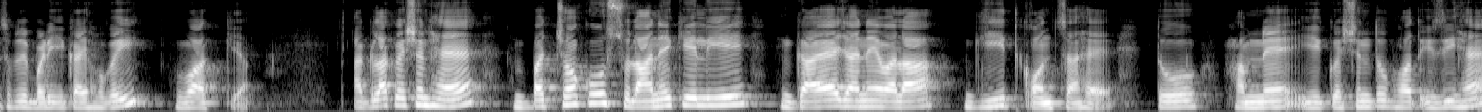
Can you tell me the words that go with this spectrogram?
सबसे बड़ी इकाई हो गई वाक्य। अगला क्वेश्चन है बच्चों को सुलाने के लिए गाया जाने वाला गीत कौन सा है? तो हमने ये क्वेश्चन तो बहुत इजी है।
